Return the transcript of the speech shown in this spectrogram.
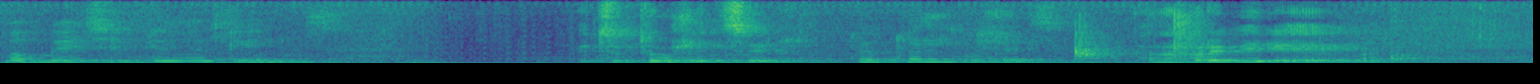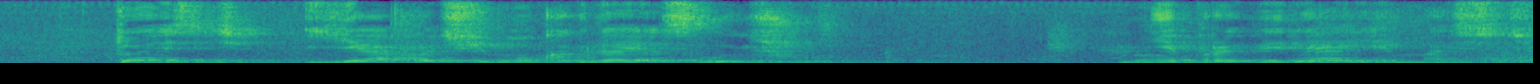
богаче Билла – это тоже цель. Это тоже цель. Она проверяема. То есть я почему, когда я слышу непроверяемость,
